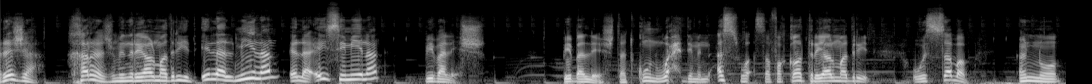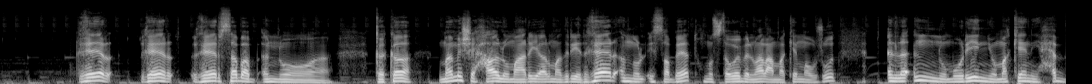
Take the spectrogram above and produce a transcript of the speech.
رجع خرج من ريال مدريد إلى الميلان إلى AC Milan ببلاش. ببلاش. تتكون وحدة من أسوأ صفقات ريال مدريد. والسبب إنه غير غير غير سبب إنه كاكا ما مشي حاله مع ريال مدريد. غير إنه الإصابات ومستواه بالملعب ما كان موجود. إلا إنه مورينيو ما كان يحب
